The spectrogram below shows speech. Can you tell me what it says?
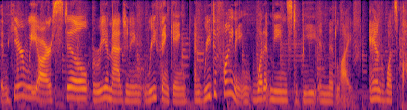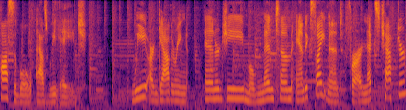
and here we are still reimagining, rethinking, and redefining what it means to be in midlife and what's possible as we age. We are gathering energy, momentum, and excitement for our next chapter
